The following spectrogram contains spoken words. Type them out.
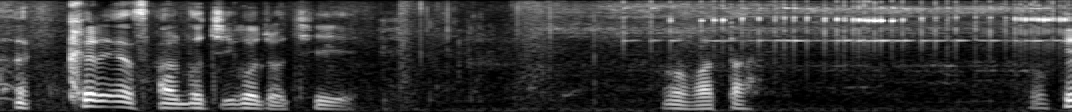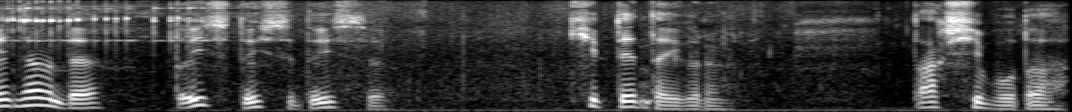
그래야 살도 찌고 좋지. 어 왔다. 어, 괜찮은데? 또 있어 또 있어 또 있어. 킵 된다 이거는. 딱시보다.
